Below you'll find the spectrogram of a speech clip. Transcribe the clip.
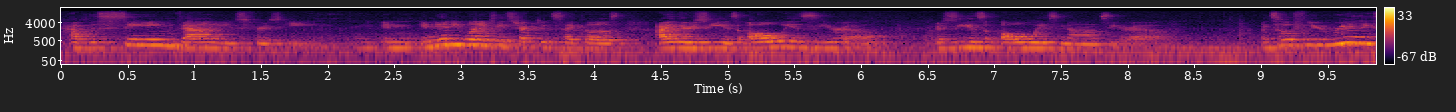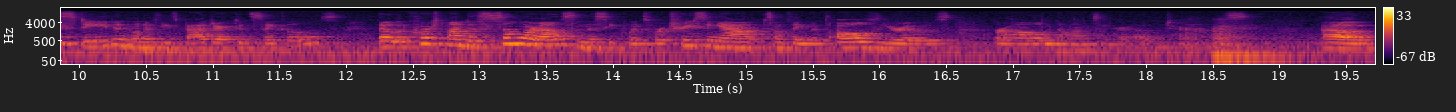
have the same values for z. In, in any one of these directed cycles, either z is always 0 or z is always non-zero. And so if we really stayed in one of these bad directed cycles, that would correspond to somewhere else in the sequence. We're tracing out something that's all zeros or all non-zero terms. Um,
